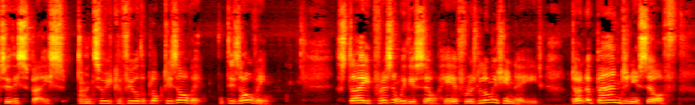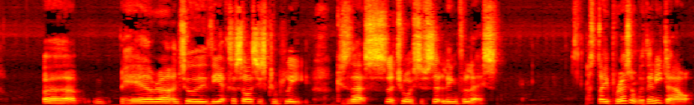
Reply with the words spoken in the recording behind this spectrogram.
to this space until you can feel the block dissolve it, dissolving. Stay present with yourself here for as long as you need. Don't abandon yourself uh, here uh, until the exercise is complete, because that's a choice of settling for less. Stay present with any doubt.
